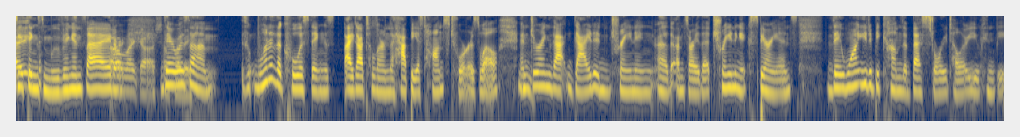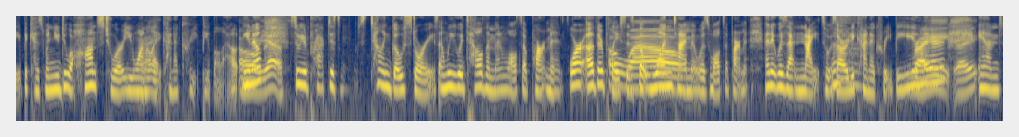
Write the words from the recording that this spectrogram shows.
see things moving inside. Oh or- my gosh, there was um one of the coolest things I got to learn the happiest haunts tour as well. And Mm. during that guided training, uh, I'm sorry, that training experience, they want you to become the best storyteller you can be because when you do a haunts tour, you want to like kind of creep people out, you Oh, know? yes. So we would practice telling ghost stories and we would tell them in Walt's apartment or other places. But Oh, wow. one time it was Walt's apartment and it was at night. So it was already kind of creepy in Right, there. right. And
